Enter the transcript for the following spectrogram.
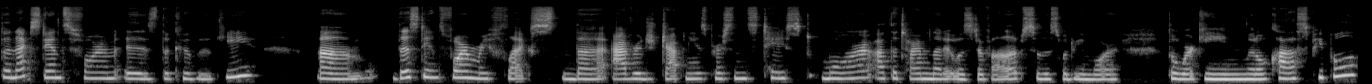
The next dance form is the kabuki. Um, this dance form reflects the average Japanese person's taste more at the time that it was developed, so this would be more the working middle class people.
